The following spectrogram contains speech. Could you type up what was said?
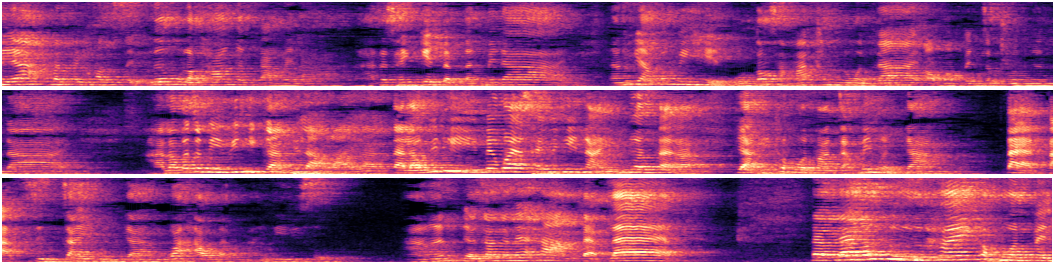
เนี้ยมันเป็นคอนเซ็ปต์เรื่องมูลค่าเงินตามเวลานะคะจะใช้เกณฑ์แบบนั้นไม่ได้นะทุกอย่างต้องมีเหตุผลต้องสามารถคำนวณได้ออกมาเป็นจำนวนเงินได้นะคะเราก็จะมีวิธีการที่หลากหลายกันแต่ละวิธีไม่ว่าจะใช้วิธีไหนเงินแต่ละอย่างที่คำนวณมาจะไม่เหมือนกัน แต่ตัดสินใจเหมือนกันว่าเอาแบบไหนดีที่สุดอะงั้นเดี๋ยวอาจารย์จะแนะนำแบบแรก แบบแรกก็คือให้คำนวณเป็น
